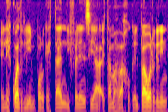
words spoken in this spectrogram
el squat clean porque está en diferencia, está más bajo que el power clean,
